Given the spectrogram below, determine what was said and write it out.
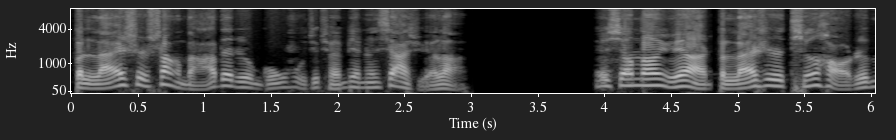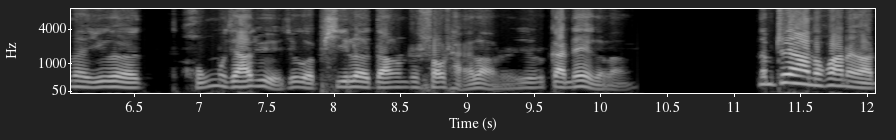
本来是上达的这种功夫，就全变成下学了。那相当于啊，本来是挺好这么一个红木家具，结果劈了当这烧柴了，就是干这个了。那么这样的话呢？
